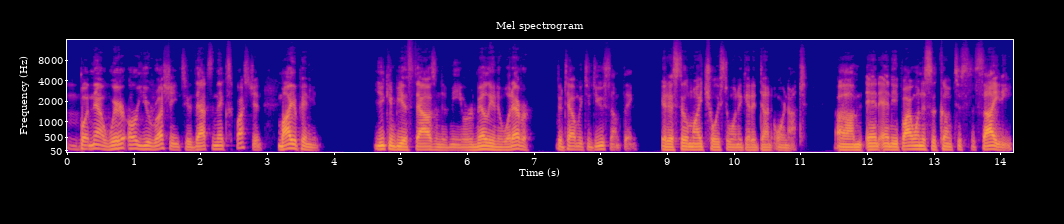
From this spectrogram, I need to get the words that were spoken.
Mm-hmm. But now where are you rushing to? That's the next question. My opinion. You can be a thousand of me or a million or whatever to tell me to do something. It is still my choice to want to get it done or not. Um, and and if I want to succumb to society,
